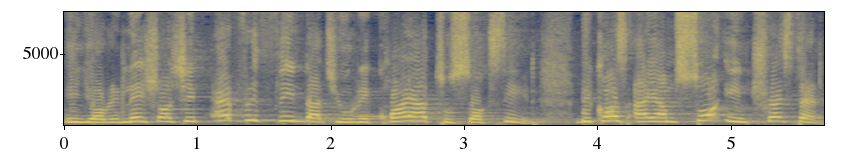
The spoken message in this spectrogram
in your relationship, everything that you require to succeed. Because I am so interested,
